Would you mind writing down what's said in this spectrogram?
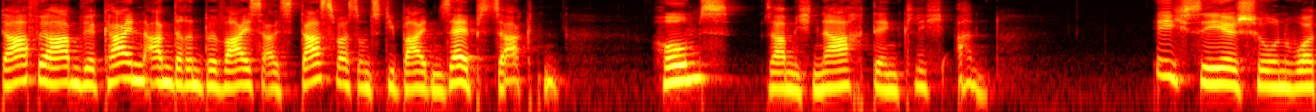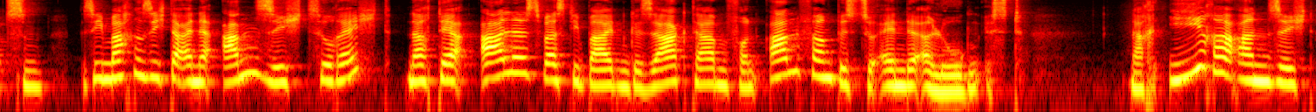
Dafür haben wir keinen anderen Beweis als das, was uns die beiden selbst sagten. Holmes sah mich nachdenklich an. Ich sehe schon, Watson, Sie machen sich da eine Ansicht zurecht, nach der alles, was die beiden gesagt haben, von Anfang bis zu Ende erlogen ist. Nach Ihrer Ansicht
